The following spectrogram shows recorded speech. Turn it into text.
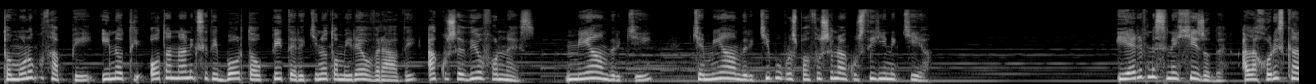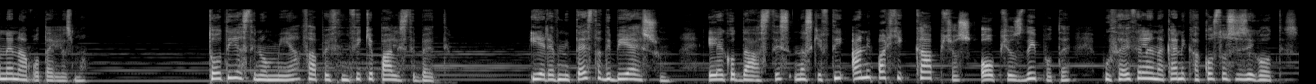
Το μόνο που θα πει είναι ότι όταν άνοιξε την πόρτα ο Πίτερ εκείνο το μοιραίο βράδυ, άκουσε δύο φωνές. Μία ανδρική και μία ανδρική που προσπαθούσε να ακουστεί γυναικεία. Οι έρευνες συνεχίζονται, αλλά χωρίς κανένα αποτέλεσμα τότε η αστυνομία θα απευθυνθεί και πάλι στην Πέτη. Οι ερευνητές θα την πιέσουν, λέγοντάς της να σκεφτεί αν υπάρχει κάποιος, οποιοδήποτε, που θα ήθελε να κάνει κακό στο σύζυγό της.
